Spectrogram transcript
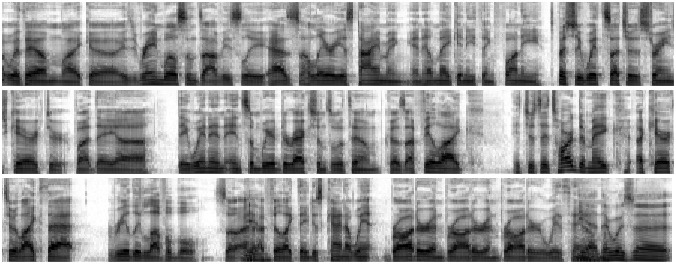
he, with him, like uh, Rainn Wilson's obviously has hilarious timing, and he'll make anything funny, especially with such a strange character. But they uh they went in in some weird directions with him because I feel like it's just it's hard to make a character like that really lovable. So I, Yeah. I feel like they just kind of went broader and broader and broader with him. Yeah, there was a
